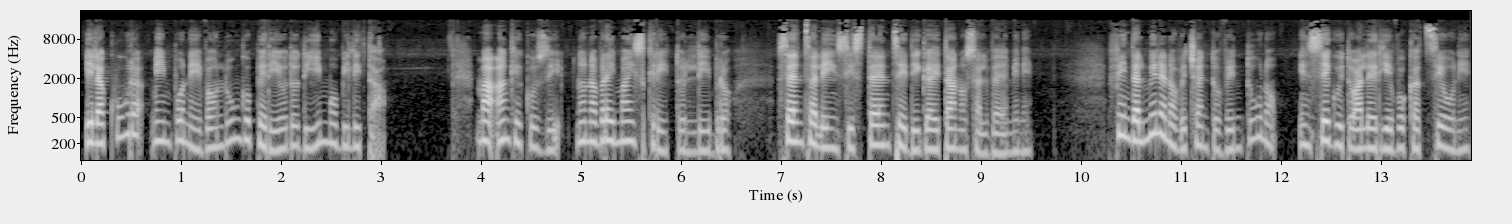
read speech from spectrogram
e la cura mi imponeva un lungo periodo di immobilità. Ma anche così non avrei mai scritto il libro, senza le insistenze di Gaetano Salvemini. Fin dal 1921, in seguito alle rievocazioni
